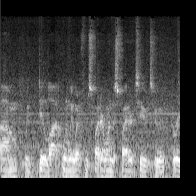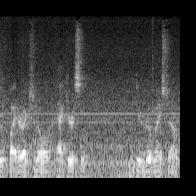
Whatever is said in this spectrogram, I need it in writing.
Um, we did a lot when we went from Spyder 1 to Spyder 2 to improve bidirectional accuracy. We did a real nice job.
